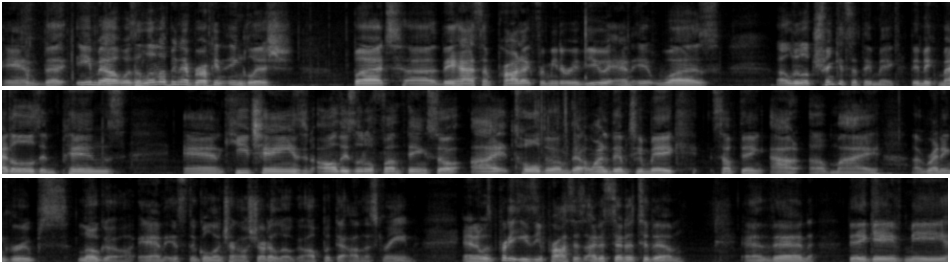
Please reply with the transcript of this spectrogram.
and the email was a little bit in broken English, but uh, they had some product for me to review and it was uh, little trinkets that they make. They make medals and pins and keychains and all these little fun things. So I told them that I wanted them to make something out of my uh, running group's logo, and it's the Golden Triangle Shredder logo. I'll put that on the screen. And it was a pretty easy process. I just sent it to them, and then they gave me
